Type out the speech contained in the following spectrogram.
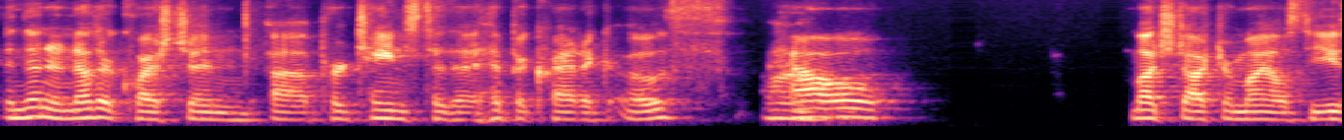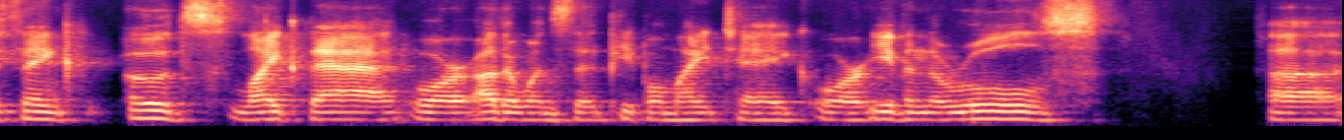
And then another question uh, pertains to the Hippocratic Oath. Mm. How much, Dr. Miles, do you think oaths like that or other ones that people might take, or even the rules uh,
